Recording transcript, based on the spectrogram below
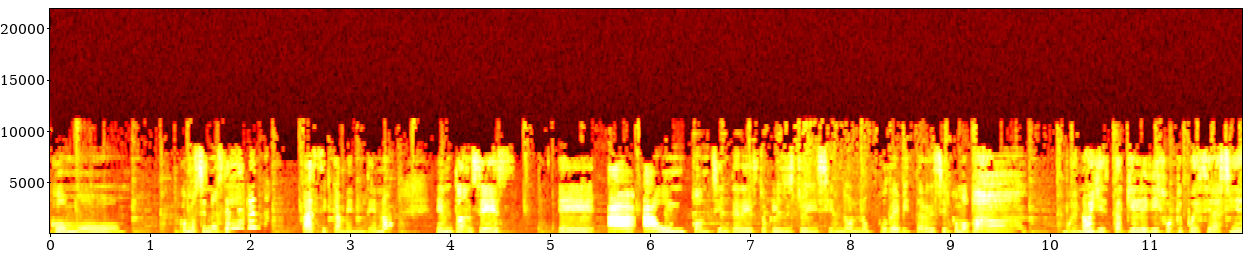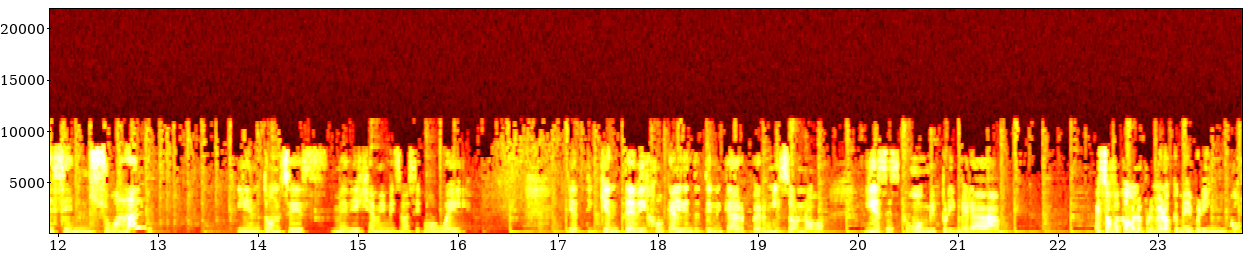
como, como se nos dé la gana, básicamente, ¿no? Entonces, eh, aún consciente de esto que les estoy diciendo, no pude evitar decir como, ¡Ah! bueno, ¿y esta quién le dijo que puede ser así de sensual? Y entonces me dije a mí misma así como, güey, ¿y a ti quién te dijo que alguien te tiene que dar permiso, no? Y esa es como mi primera... Eso fue como lo primero que me brincó.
